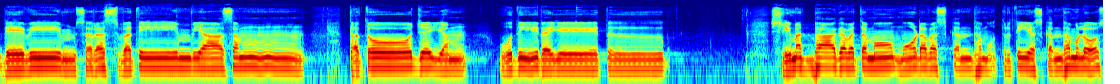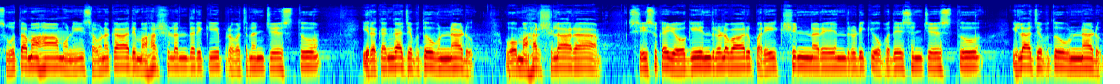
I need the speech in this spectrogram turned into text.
దేవీం సరస్వతీం వ్యాసం తతో జయం ఉదీరయేత్ శ్రీమద్భాగవతము మూడవ స్కంధము తృతీయ స్కంధములో సూతమహాముని శౌనకాది మహర్షులందరికీ ప్రవచనం చేస్తూ ఈ రకంగా చెబుతూ ఉన్నాడు. ఓ మహర్షులారా శ్రీసుక యోగీంద్రుల వారు పరీక్షిన్నరేంద్రుడికి ఉపదేశం చేస్తూ ఇలా చెబుతూ ఉన్నాడు.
